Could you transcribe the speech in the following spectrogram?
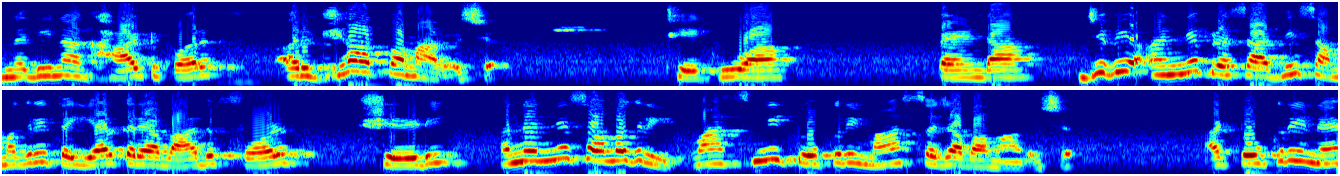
નદીના ઘાટ પર અર્ઘ્ય આપવામાં આવે છે. ઠેકુઆ, પેંડા જેવી અન્ય પ્રસાદની સામગ્રી તૈયાર કર્યા બાદ ફળ, શેરડી અને અન્ય સામગ્રી વાંસની ટોકરીમાં સજાવવામાં આવે છે. આ ટોકરીને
